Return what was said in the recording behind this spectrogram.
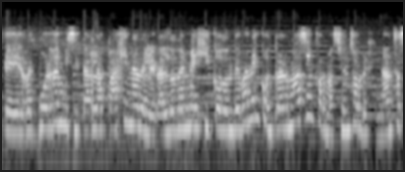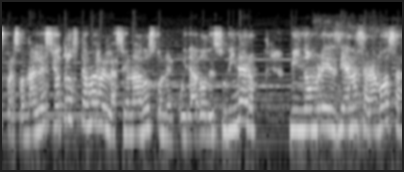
Eh, recuerden visitar la página del Heraldo de México donde van a encontrar más información sobre finanzas personales y otros temas relacionados con el cuidado de su dinero. Mi nombre es Diana Zaragoza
